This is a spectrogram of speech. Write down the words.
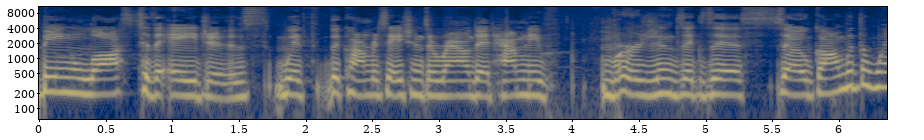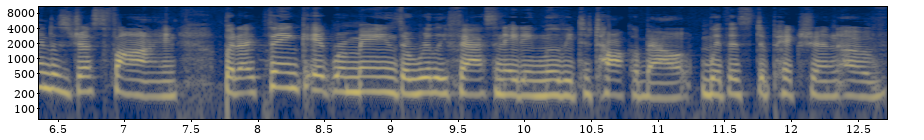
being lost to the ages with the conversations around it, how many versions exist. So Gone with the Wind is just fine, but I think it remains a really fascinating movie to talk about with its depiction of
